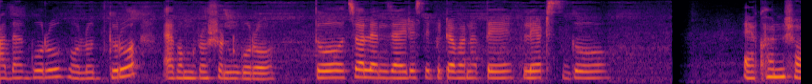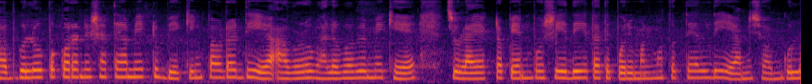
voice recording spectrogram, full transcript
আদা গুঁড়ো, হলুদ গুঁড়ো এবং রসুন গুঁড়ো। তো চলেন যাই রেসিপিটা বানাতে লেটস গো এখন সবগুলো উপকরণের সাথে আমি একটু বেকিং পাউডার দিয়ে আবারও ভালোভাবে মেখে চুলায় একটা প্যান বসিয়ে দিয়ে তাতে পরিমাণ মতো তেল দিয়ে আমি সবগুলো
